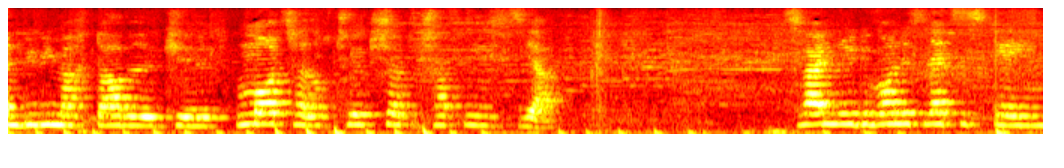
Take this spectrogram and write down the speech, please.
Mein Bibi macht Double Kill. Mords versucht Trickshot, schafft es ja. 2-0 gewonnen, ist letztes Game.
